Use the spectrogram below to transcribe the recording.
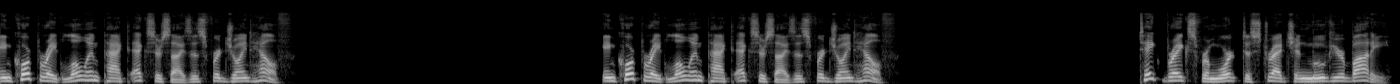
Incorporate low impact exercises for joint health. Incorporate low impact exercises for joint health. Take breaks from work to stretch and move your body.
